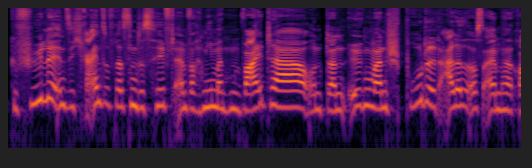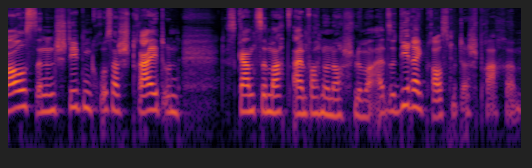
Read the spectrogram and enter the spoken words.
Gefühle in sich reinzufressen, das hilft einfach niemandem weiter und dann irgendwann sprudelt alles aus einem heraus, dann entsteht ein großer Streit und das Ganze macht es einfach nur noch schlimmer. Also direkt raus mit der Sprache.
